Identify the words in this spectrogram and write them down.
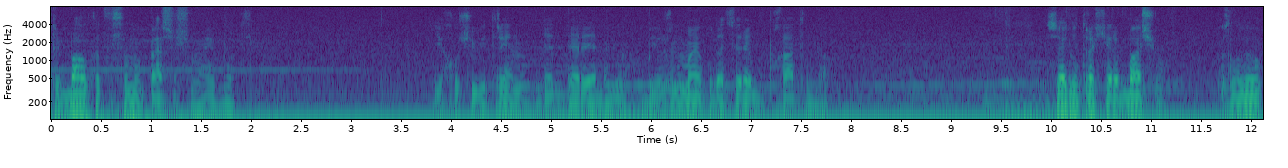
Рибалка це саме перше, що має бути. Я хочу вітрину, блядь, де риби, бо я вже не маю куди цю рибу пхати, нахуй. Сьогодні трохи рибачу, зловив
